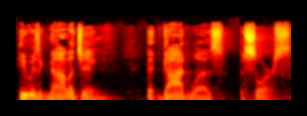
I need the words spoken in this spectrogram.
he was acknowledging that God was the source.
